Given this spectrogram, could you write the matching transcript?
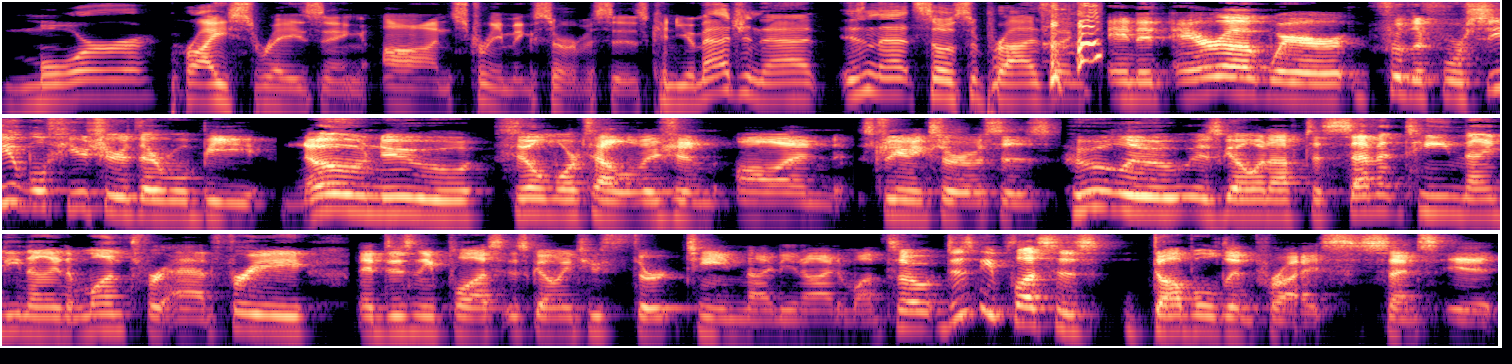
more price raising on streaming services. Can you imagine that? Isn't that so surprising? In an era where, for the foreseeable future, there will be no new film or television on streaming services, Hulu is going up to $17.99 a month for ad free, and Disney Plus is going to $13.99 a month. So Disney Plus has doubled in price since it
